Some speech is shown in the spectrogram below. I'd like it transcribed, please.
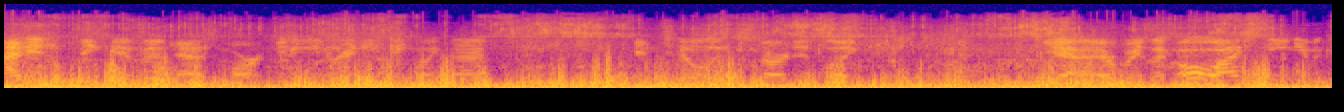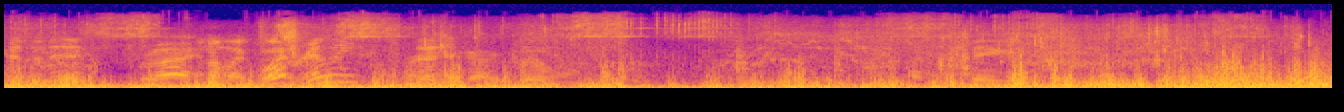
I didn't think of it as marketing or anything like that until it started like, yeah, everybody's like, oh, I've seen you because of this. Right. And I'm like, what, really? I got a good one. That's a big one.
